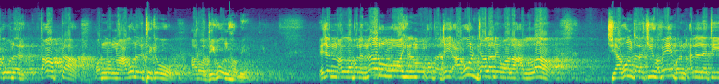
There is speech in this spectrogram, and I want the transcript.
আগুনের তাপটা অন্য অন্য আগুনের থেকেও আরও দ্বিগুণ হবে। এই জন্য আল্লাহ বলেন, নারুল্লাহিল কথা যেই আগুন জ্বালানেওয়ালা আল্লাহ, সে আগুন দ্বারা কি হবে? বলেন, আল্লাতি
